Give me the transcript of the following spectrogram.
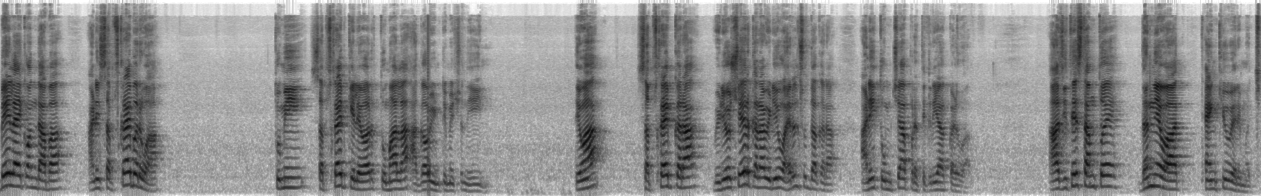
बेल आयकॉन दाबा आणि सबस्क्रायबर व्हा. तुम्ही सबस्क्राईब केल्यावर तुम्हाला आगाऊ इंटिमेशन येईल. तेव्हा सबस्क्राईब करा व्हिडिओ शेअर करा व्हिडिओ व्हायरलसुद्धा करा आणि तुमच्या प्रतिक्रिया कळवा. आज इथेच थांबतोय. धन्यवाद. थँक्यू व्हेरी मच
